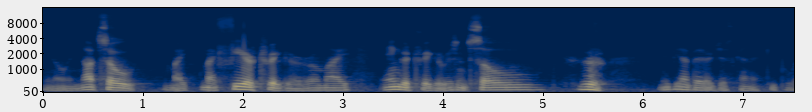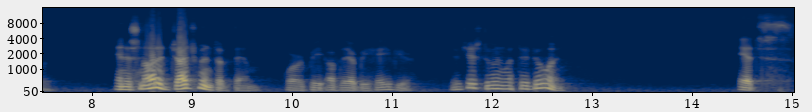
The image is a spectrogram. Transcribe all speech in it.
you know, and not so, my, my fear trigger or my anger trigger isn't so, maybe I better just kind of keep away. And it's not a judgment of them or of their behavior. They're just doing what they're doing. It's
